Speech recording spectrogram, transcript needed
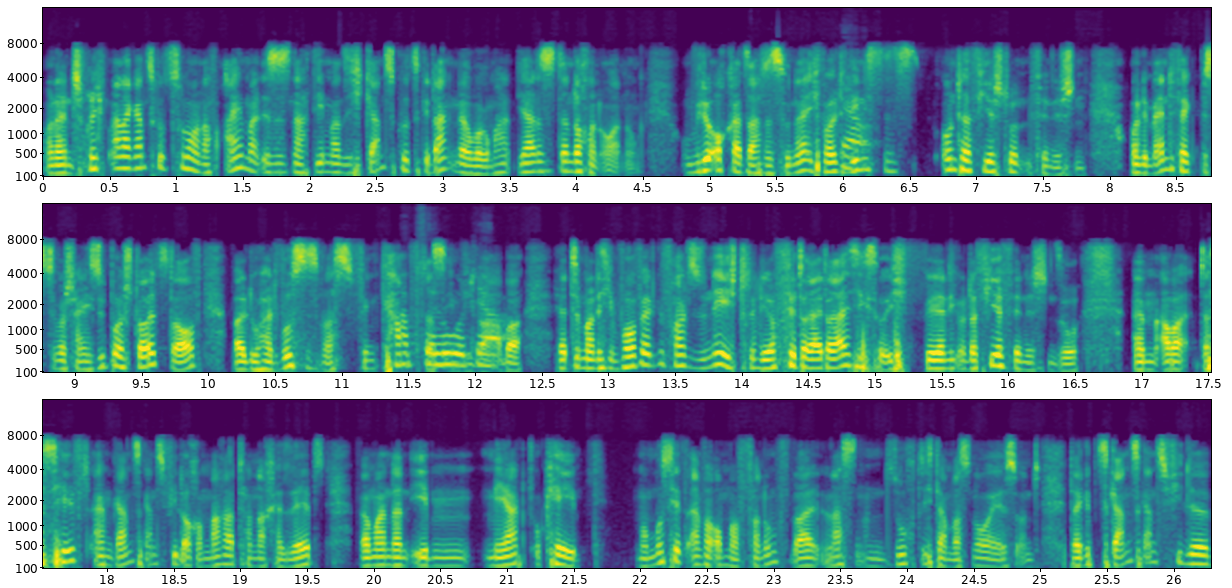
Und dann spricht man da ganz kurz drüber und auf einmal ist es, nachdem man sich ganz kurz Gedanken darüber gemacht hat, ja, das ist dann doch in Ordnung. Und wie du auch gerade sagtest, so, ne, ich wollte ja. wenigstens unter vier Stunden finishen. Und im Endeffekt bist du wahrscheinlich super stolz drauf, weil du halt wusstest, was für ein Kampf Absolut, das irgendwie ja. war. Aber hätte man dich im Vorfeld gefragt, so, nee, ich trainiere doch für 3,30 so, ich will ja nicht unter vier finishen, so. Ähm, aber das hilft einem ganz, ganz viel auch im Marathon nachher selbst, wenn man dann eben merkt, okay, man muss jetzt einfach auch mal Vernunft walten lassen und sucht sich dann was Neues. Und da gibt es ganz, ganz viele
